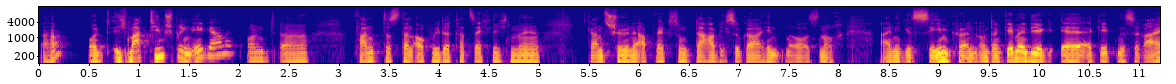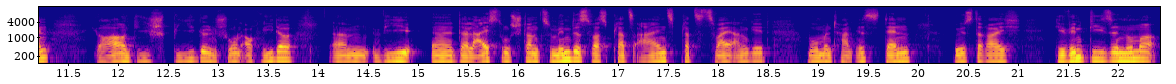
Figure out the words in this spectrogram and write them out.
Aha. Und ich mag Teamspringen eh gerne und äh, fand das dann auch wieder tatsächlich eine ganz schöne Abwechslung. Da habe ich sogar hinten raus noch einiges sehen können. Und dann gehen wir in die äh, Ergebnisse rein. Ja, und die spiegeln schon auch wieder, ähm, wie äh, der Leistungsstand, zumindest was Platz eins, Platz zwei angeht, momentan ist. Denn Österreich gewinnt diese Nummer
